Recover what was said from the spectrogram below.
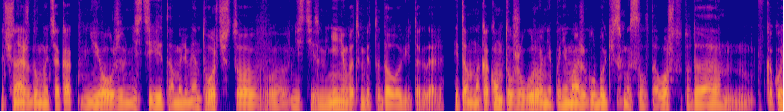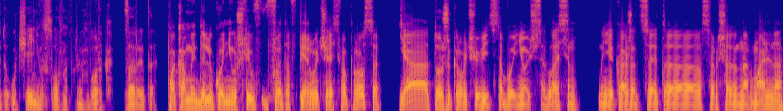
начинаешь думать, а как в нее уже внести там элемент творчества, внести изменения в эту методологию и так далее. И там на каком-то уже уровне понимаешь глубокий смысл того, что туда в какое-то учение, условно, фреймворк зарыто. Пока мы далеко не ушли в, это, в первую часть вопроса, я тоже, короче, ведь с тобой не очень согласен. Мне кажется, это совершенно нормально.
